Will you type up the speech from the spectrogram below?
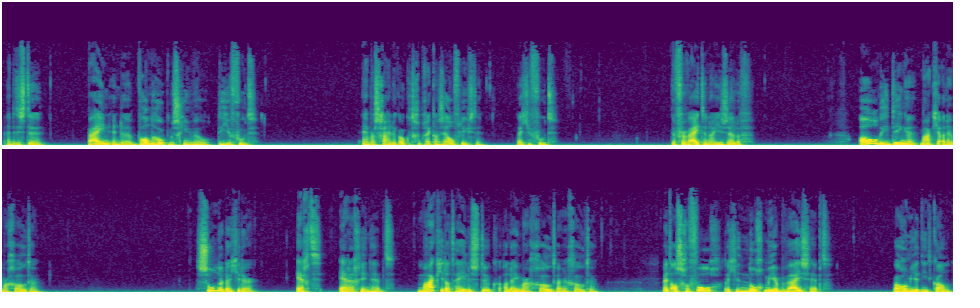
En het is de pijn en de wanhoop misschien wel die je voedt. En waarschijnlijk ook het gebrek aan zelfliefde dat je voedt. De verwijten naar jezelf. Al die dingen maak je alleen maar groter zonder dat je er echt erg in hebt, maak je dat hele stuk alleen maar groter en groter. Met als gevolg dat je nog meer bewijs hebt waarom je het niet kan.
